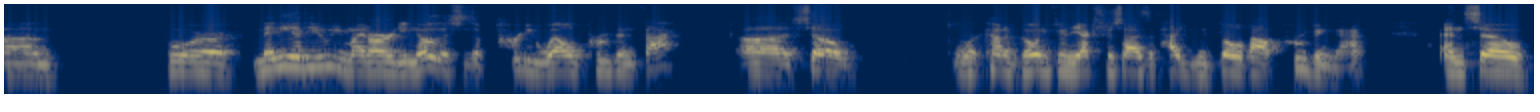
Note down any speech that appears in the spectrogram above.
Um, for many of you, you might already know this is a pretty well proven fact. Uh, so we're kind of going through the exercise of how you would go about proving that. And so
